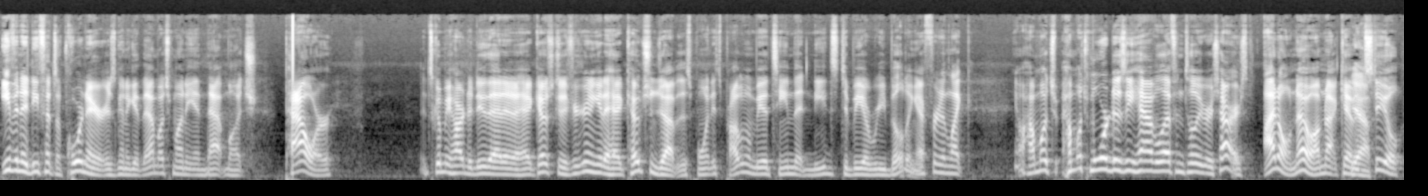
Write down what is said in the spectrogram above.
even a defensive coordinator is going to get that much money and that much power. It's going to be hard to do that at a head coach because if you're going to get a head coaching job at this point, it's probably going to be a team that needs to be a rebuilding effort. And like, you know, how much how much more does he have left until he retires? I don't know. I'm not Kevin Yeah. Steele,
